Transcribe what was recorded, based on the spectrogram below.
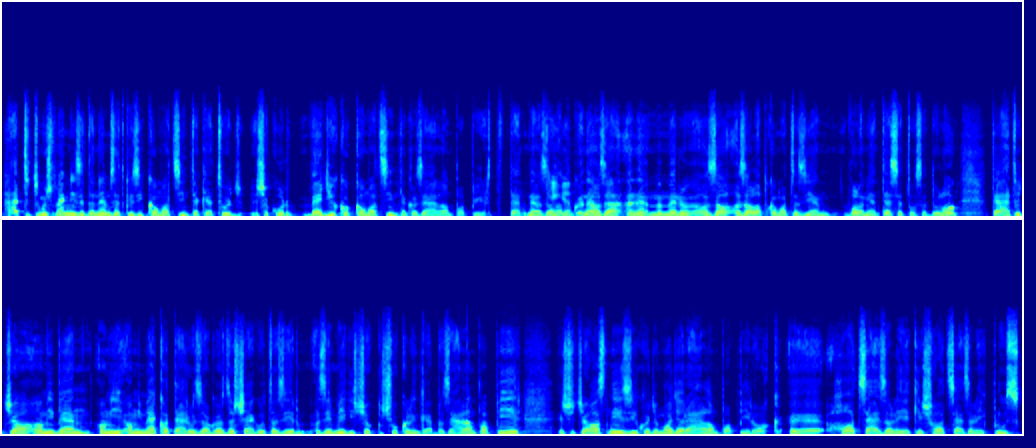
Hát, hogyha most megnézed a nemzetközi kamatszinteket, hogy, és akkor vegyük a kamatszintnek az állampapírt. Tehát ne az, alap, ne az, ne, mert az, az alapkamat az ilyen valamilyen teszetosz a dolog. Tehát, hogyha amiben, ami, ami meghatározza a gazdaságot, azért, azért mégis sok, sokkal inkább az állampapír, állampapír, és hogyha azt nézzük, hogy a magyar állampapírok 6% és 6% plusz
